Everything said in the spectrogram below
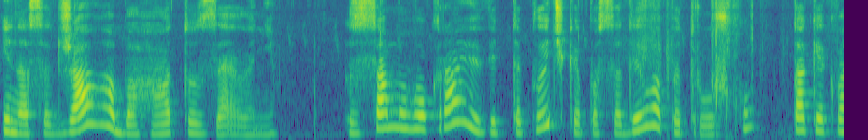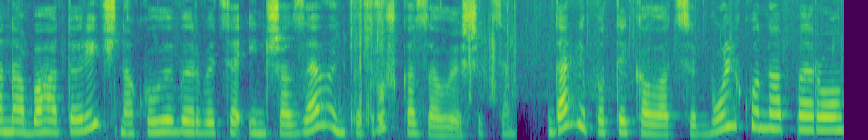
І насаджала багато зелені. З самого краю від теплички посадила петрушку. Так як вона багаторічна, коли вирветься інша зелень, петрушка залишиться. Далі потикала цибульку на перо.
